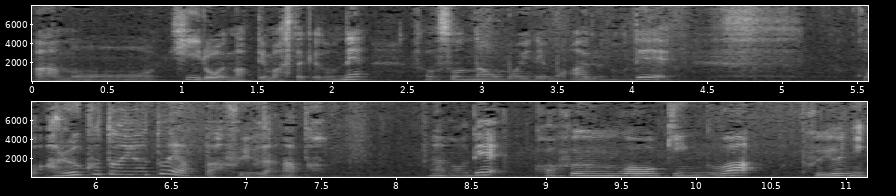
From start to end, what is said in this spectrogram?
あのヒーローになってましたけどね。そうそんな思い出もあるのでこう歩くというとやっぱ冬だなと。なので古墳ウォーキングは冬に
